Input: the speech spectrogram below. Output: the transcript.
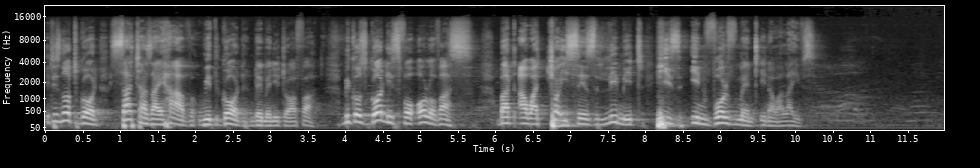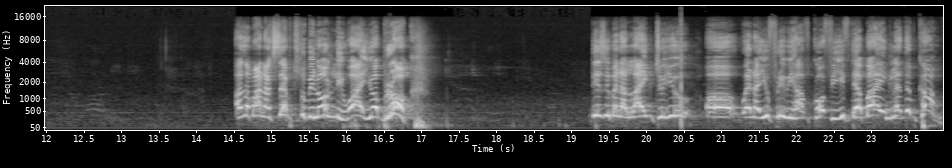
it is not God. Such as I have with God, ndemenitoa far. Because God is for all of us. But our choices limit his involvement in our lives. As a man, accept to be lonely. Why? You're broke. These women are lying to you. Oh, when are you free? We have coffee. If they're buying, let them come.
